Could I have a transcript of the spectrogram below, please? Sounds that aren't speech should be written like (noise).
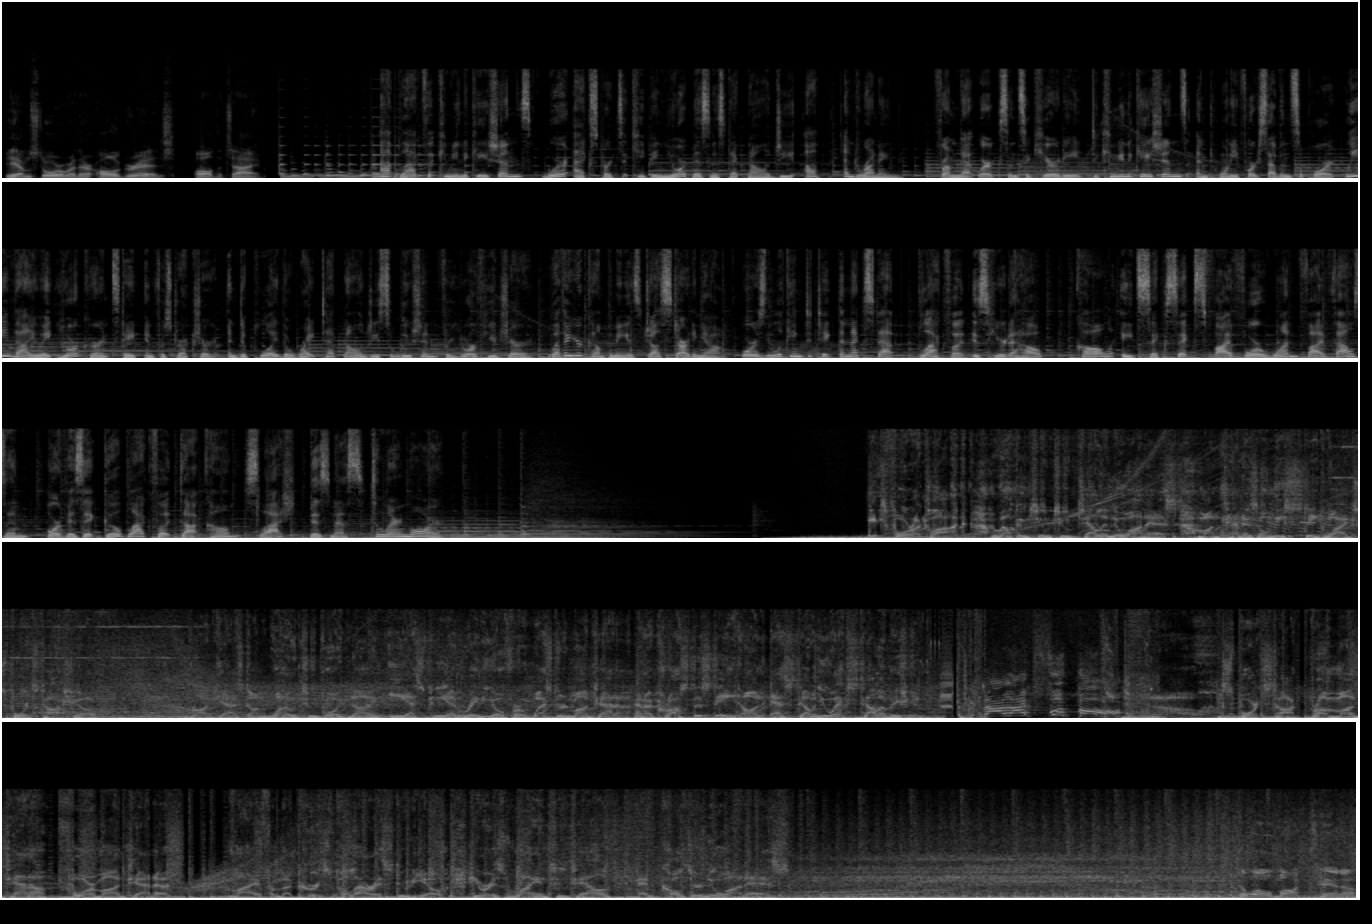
The M Store, where they're all Grizz all the time. At Blackfoot Communications, we're experts at keeping your business technology up and running. From networks and security to communications and 24 7 support, we evaluate your current state infrastructure and deploy the right technology solution for your future. Whether your company is just starting out or is looking to take the next step, Blackfoot is here to help. Call 866 541 5000 or visit goblackfoot.com slash business to learn more. It's 4 o'clock. Welcome to Tutel and Nuanez, Montana's only statewide sports talk show. Broadcast on 102.9 ESPN radio for Western Montana and across the state on SWX television. I like football! Sports talk from Montana for Montana. Live from the Kurtz Polaris studio, here is Ryan Tutel and Colter Nuanez. Hello, Montana.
